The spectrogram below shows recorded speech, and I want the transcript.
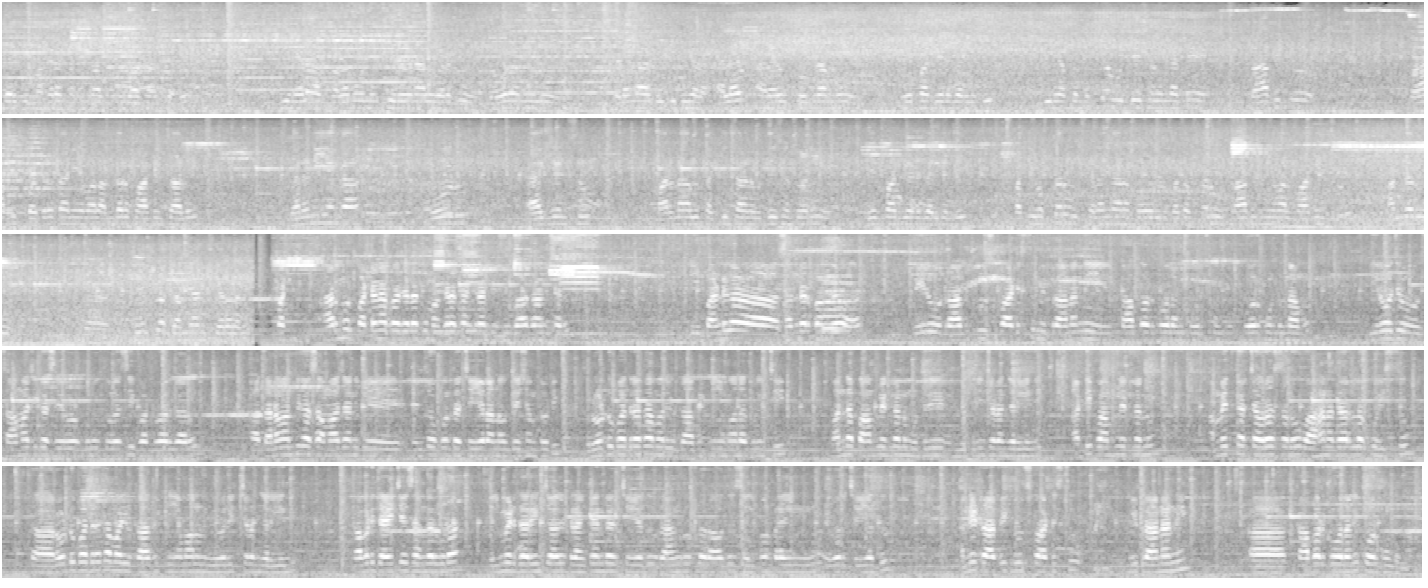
అందరికీ మకర సంక్రాంతి శుభాకాంక్షలు. ఈ నెల పదమూడు నుంచి ఇరవై నాలుగు వరకు గౌరవనీయులు తెలంగాణ డీజీపీ గారు అలైవ్ అరైవ్ ప్రోగ్రామ్ని ఏర్పాటు చేయడం జరిగింది. దీని యొక్క ముఖ్య ఉద్దేశం ఏంటంటే ట్రాఫిక్ ట్రాఫిక్ భద్రతా నియమాలు అందరూ పాటించాలి. గణనీయంగా రోడ్డు యాక్సిడెంట్స్ మరణాలు తగ్గించాలనే ఉద్దేశంతో ఏర్పాటు చేయడం జరిగింది. ప్రతి ఒక్కరూ తెలంగాణ పౌరులు ప్రతి ఒక్కరూ ట్రాఫిక్ నియమాలు పాటించి అందరూ ఆ, గమ్యానికి చేరాలని. పట్- ఆర్మూర్ పట్టణ ప్రజలకు మకర సంక్రాంతి శుభాకాంక్షలు. ఈ పండుగ సందర్భంగా మీరు ట్రాఫిక్ రూల్స్ పాటిస్తూ మీ ప్రాణాన్ని కాపాడుకోవాలని కోరుకుంటు కోరుకుంటున్నాము. ఈరోజు సామాజిక సేవకులు తులసి పట్వార్ గారు ఆ తన వంతుగా సమాజానికి ఎంతో కొంత చేయాలన్న ఉద్దేశంతో రోడ్డు భద్రత మరియు ట్రాఫిక్ నియమాల గురించి వంద పాంప్లెట్లను ముద్రి ముద్రించడం జరిగింది. అట్టి పాంప్లెట్లను అంబేద్కర్ చౌరస్తాలో వాహనదారులకు ఇస్తూ రోడ్డు భద్రత మరియు ట్రాఫిక్ నియమాలను వివరించడం జరిగింది. కాబట్టి దయచేసి అందరూ కూడా హెల్మెట్ ధరించాలి డ్రంక్ అండ్ డ్రైవ్ చేయొద్దు రాంగ్ రూట్లో రావద్దు సెల్ ఫోన్ డ్రైవింగ్ ఎవరు చేయొద్దు. అన్ని ట్రాఫిక్ రూల్స్ పాటిస్తూ మీ ప్రాణాన్ని కాపాడుకోవాలని కోరుకుంటున్నాను.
